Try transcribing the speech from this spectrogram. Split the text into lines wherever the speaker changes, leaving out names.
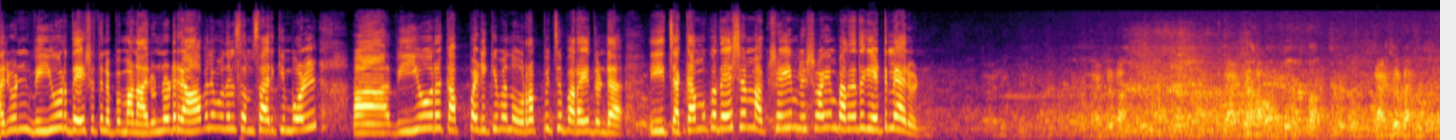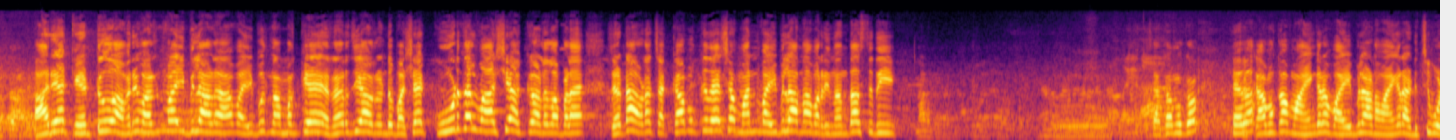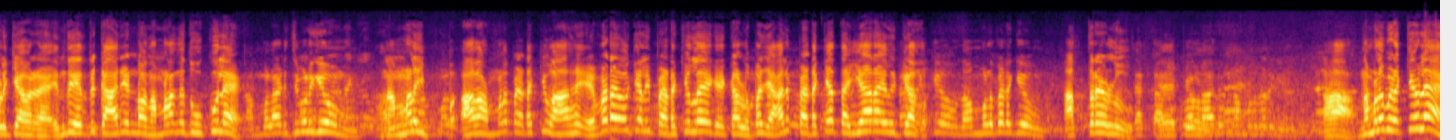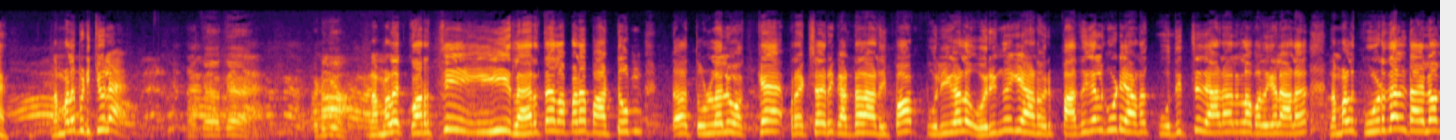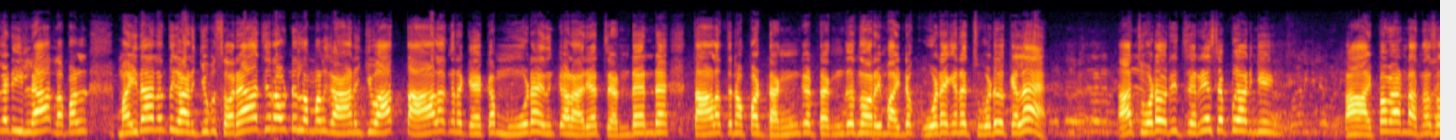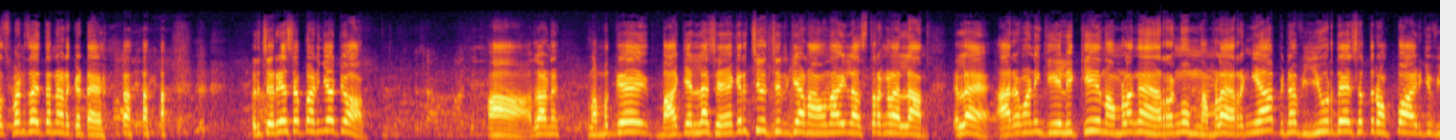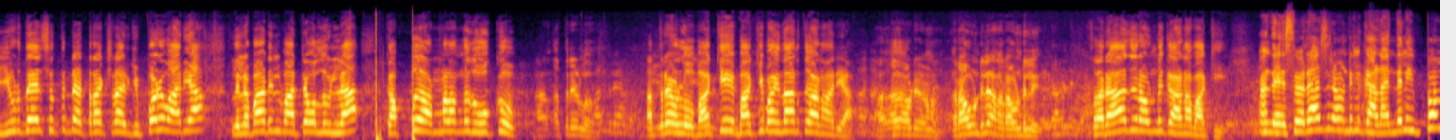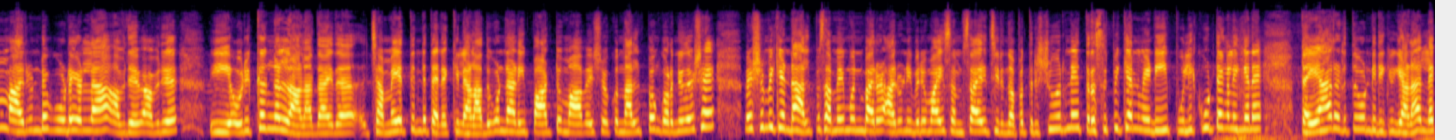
അരുൺ വിയൂർ ദേശത്തിനൊപ്പമാണ്. അരുണിനോട് രാവിലെ മുതൽ സംസാരിക്കുമ്പോൾ വിയൂർ കപ്പടിക്കുമെന്ന് ഉറപ്പിച്ച് പറയുന്നുണ്ട്. ഈ ചക്കാമുക്ക് ദേശം അക്ഷയും ലിഷോയും പറഞ്ഞത് കേട്ടില്ലേ അരുൺ?
ആര്യ കേട്ടു. അവർ വൺ വൈബിലാണ്. ആ വൈബ് നമുക്ക് എനർജി ആവുന്നുണ്ട്. പക്ഷെ കൂടുതൽ വാശിയാക്കുകയാണ് നമ്മളെ. ചേട്ടാ അവിടെ ചക്കാമുക്ക് ദേശം വൺ വൈബിലാന്നാ പറയുന്നത്. എന്താ സ്ഥിതി?
ചക്കമുക്കം
ചക്കാമുക്ക ഭയങ്കര വൈബിലാണ് ഭയങ്കര അടിച്ചു പൊളിക്കുക അവരെ. എന്ത് ചെയ്തിട്ട് കാര്യമുണ്ടോ? നമ്മളങ്ങ് തൂക്കൂലേ?
അടിച്ചു പൊളിക്കും.
നമ്മളെ ഇപ്പ ആ നമ്മൾ ആ എവിടെ നോക്കിയാലും ഈ പെടയ്ക്കുള്ളേ കേൾക്കാള്ളൂ ഇപ്പൊ ഞാനും പെടയ്ക്കാൻ തയ്യാറായി നിൽക്കാം.
നമ്മൾ പിടയ്ക്കും.
അത്രേ ഉള്ളൂ.
പിടയ്ക്കും.
ആ നമ്മൾ പിടയ്ക്കൂലേ? നമ്മൾ പിടിക്കൂലേ?
Okay okay.
നമ്മൾ കുറച്ച് ഈ നേരത്തെ നമ്മുടെ പാട്ടും തുള്ളലും ഒക്കെ പ്രേക്ഷകർ കണ്ടതാണ്. ഇപ്പൊ പുലികൾ ഒരുങ്ങുകയാണ്. ഒരു പതുകൽ കൂടിയാണ്. കുതിച്ച് ചാടാനുള്ള പതുകലാണ്. നമ്മൾ കൂടുതൽ ഡയലോഗ് അടിയില്ല നമ്മൾ മൈതാനത്ത് കാണിക്കും. സ്വരാജ് റൗണ്ടിൽ നമ്മൾ കാണിക്കും. ആ താളം അങ്ങനെ കേൾക്കാൻ മൂടായി നിൽക്കുകയാണ്. അറിയാം ചെണ്ടേന്റെ താളത്തിനൊപ്പം ടങ്ക് ടങ്ക് എന്ന് പറയുമ്പോൾ അതിന്റെ കൂടെ ഇങ്ങനെ ചുവട് വെക്കല്ലേ ആ ചുവട് ഒരു ചെറിയ സ്റ്റെപ്പ് കാണിക്കും. ആ ഇപ്പൊ വേണ്ട. എന്നാ സസ്പെൻസ് ആയി തന്നെ നടക്കട്ടെ. ഒരു ചെറിയ സ്റ്റെപ്പ് കാണിക്കാൻ പറ്റുമോ ആ അതാണ് നമുക്ക് ബാക്കിയെല്ലാം ശേഖരിച്ചു വെച്ചിരിക്കുകയാണ്. അവനായിൽ അസ്ത്രങ്ങളെല്ലാം. അല്ലേ? അരമണി കീലിക്ക് നമ്മളങ്ങ് ഇറങ്ങും. നമ്മൾ ഇറങ്ങിയാൽ പിന്നെ വിയൂർ ദേശത്തിനൊപ്പം ആയിരിക്കും വിയൂർ ദേശത്തിന്റെ അട്രാക്ഷൻ ആയിരിക്കും. ഇപ്പോഴും ആര്യ നിലപാടിൽ മാറ്റമൊന്നുമില്ല. കപ്പ് നമ്മളങ്ങ് തൂക്കും.
അത്രേ ഉള്ളൂ.
അത്രേ ഉള്ളൂ. ബാക്കി ബാക്കി മൈതാനത്ത് കാണാം ആര്യ.
അവിടെയാണ് റൗണ്ടിലാണ് റൗണ്ടിൽ
സ്വരാജ് റൗണ്ടിൽ കാണാം ബാക്കി.
അതെ സ്വരാജ് റൗണ്ടിൽ കാണാം. എന്തായാലും ഇപ്പം അരുണിന്റെ കൂടെയുള്ള അവർ അവർ ഈ ഒരുക്കങ്ങളിലാണ്. അതായത് ചമയത്തിന്റെ തിരക്കിലാണ്. അതുകൊണ്ടാണ് ഈ പാട്ടും ആവേശമൊക്കെ അല്പം കുറഞ്ഞത്. പക്ഷേ വിഷമിക്കേണ്ട. അല്പസമയം മുൻപ് അരുൺ ഇവരുമായി സംസാരിച്ചിരുന്നു. അപ്പൊ തൃശ്ശൂരിനെ ത്രസിപ്പിക്കാൻ വേണ്ടി ഈ പുലിക്കൂട്ടങ്ങൾ ഇങ്ങനെ തയ്യാറെടുത്തുകൊണ്ടിരിക്കുകയാണ്.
